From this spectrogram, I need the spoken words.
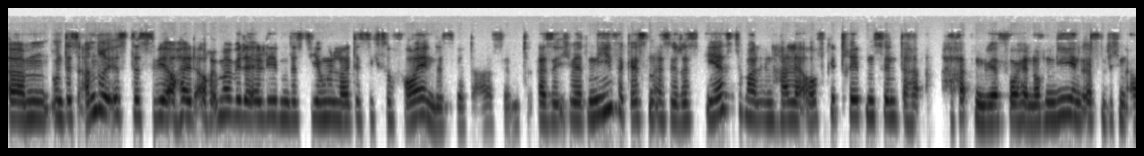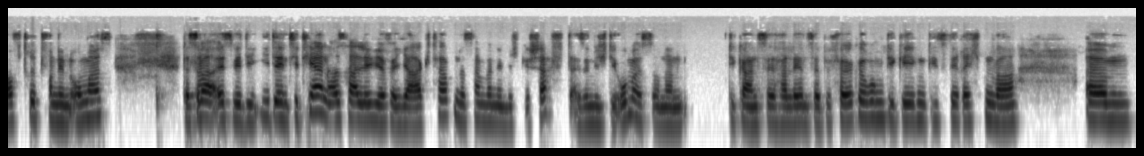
Ähm, und das andere ist, dass wir halt auch immer wieder erleben, dass die jungen Leute sich so freuen, dass wir da sind. Also ich werde nie vergessen, als wir das erste Mal in Halle aufgetreten sind, da hatten wir vorher noch nie einen öffentlichen Auftritt von den Omas. Das war, als wir die Identitären aus Halle hier verjagt haben. Das haben wir nämlich geschafft. Also nicht die Omas, sondern die ganze Hallenser Bevölkerung, die gegen diese Rechten war. Ähm,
